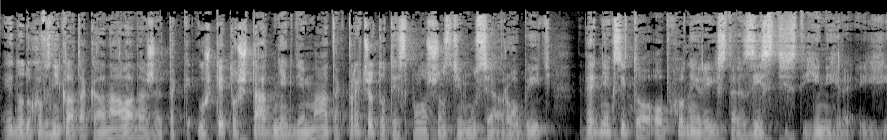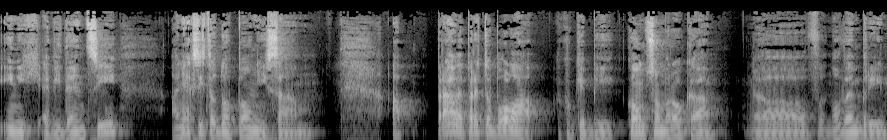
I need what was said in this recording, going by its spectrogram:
jednoducho vznikla taká nálada, že tak už keď to štát niekde má, tak prečo to tie spoločnosti musia robiť? Veď nech si to obchodný register zistí z tých iných, iných evidencií a nech si to doplní sám. A práve preto bola ako keby koncom roka e, v novembri e,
